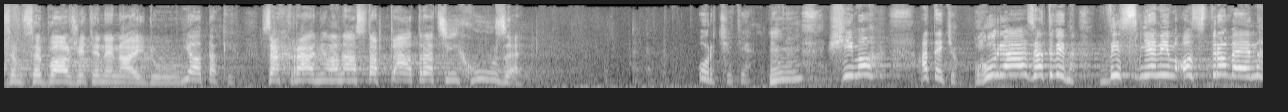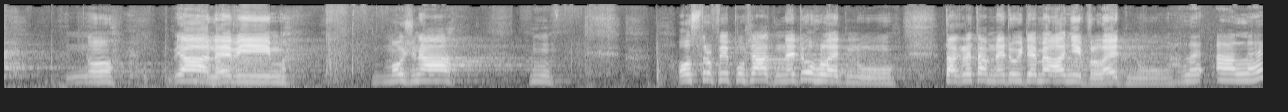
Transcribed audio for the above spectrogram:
Jsem se bál, že tě nenajdu. Já taky. Zachránila nás ta pátrací chůze. Určitě. Hmm? Šímo, a teď hurá za tvým vysněným ostrovem. No, já nevím. Možná... Hm. Ostrov je pořád nedohlednu. Takhle tam nedojdeme ani v lednu. Ale, ale,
